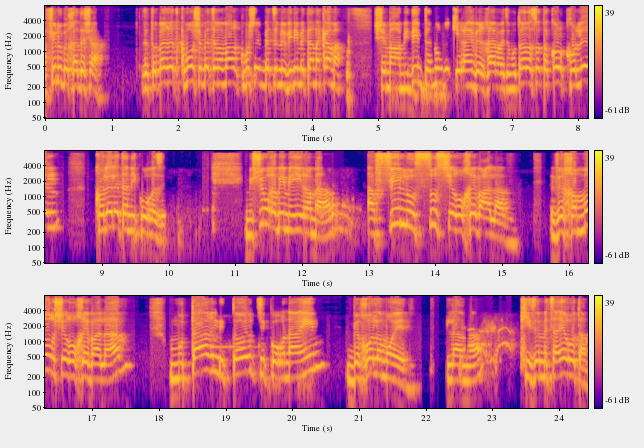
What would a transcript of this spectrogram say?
אפילו בחדשה. זאת אומרת, כמו שבעצם אמר, כמו שבעצם מבינים את תנא קמא, שמעמידים תנור וקיריים וריחיים, בעצם מותר לעשות הכל כולל, כולל את הניכור הזה. משום רבי מאיר אמר, אפילו סוס שרוכב עליו וחמור שרוכב עליו, מותר ליטול ציפורניים בחול המועד. למה? כי זה מצער אותם.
